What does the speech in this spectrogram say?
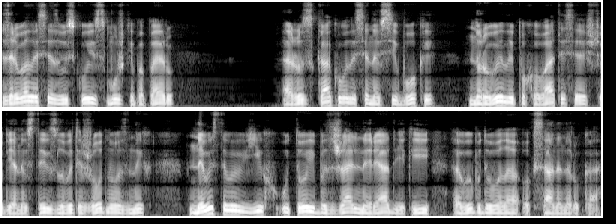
зривалися з вузької смужки паперу, розкакувалися на всі боки, норовили поховатися, щоб я не встиг зловити жодного з них, не виставив їх у той безжальний ряд, який вибудувала Оксанина рука.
